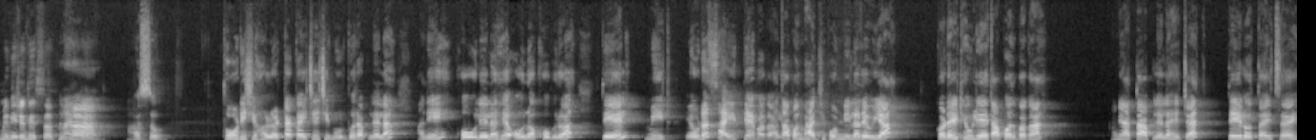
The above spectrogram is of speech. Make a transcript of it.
मिरची दिसत नाही. असं. थोडीशी हळद टाकायची चिमूटभर आपल्याला. आणि खोवलेलं हे ओलं खोबरं तेल मीठ एवढंच साहित्य आहे बघा. आता आपण भाजी फोडणीला देऊया. कढई ठेवली आहे तापत बघा. आणि आता आपल्याला ह्याच्यात तेल ओतायचं आहे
